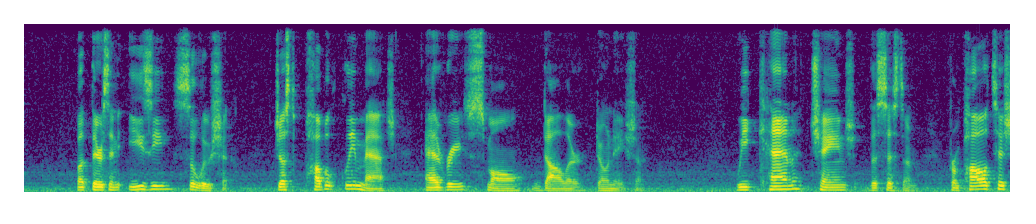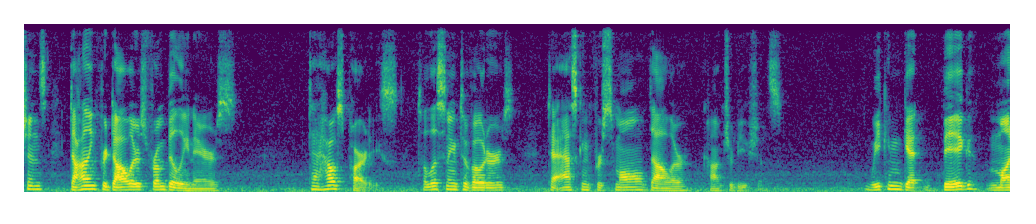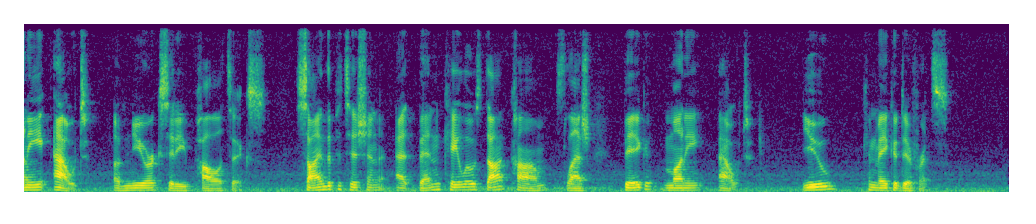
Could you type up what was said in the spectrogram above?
But there's an easy solution. Just publicly match every small dollar donation. We can change the system from politicians dialing for dollars from billionaires to house parties to listening to voters to asking for small dollar contributions. We can get big money out of New York City politics. Sign the petition at benkallos.com slash big money out. You can make a difference.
